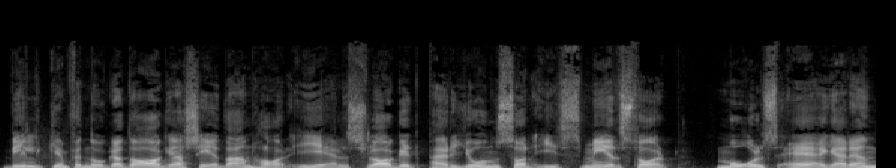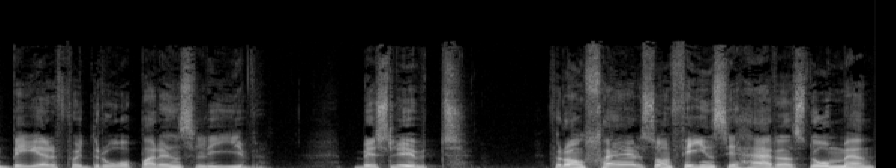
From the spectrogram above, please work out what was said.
vilken för några dagar sedan har ihjälslagit Per Jonsson i Smedstorp. Målsägaren ber för dråparens liv. Beslut för de skäl som finns i häradsdomen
